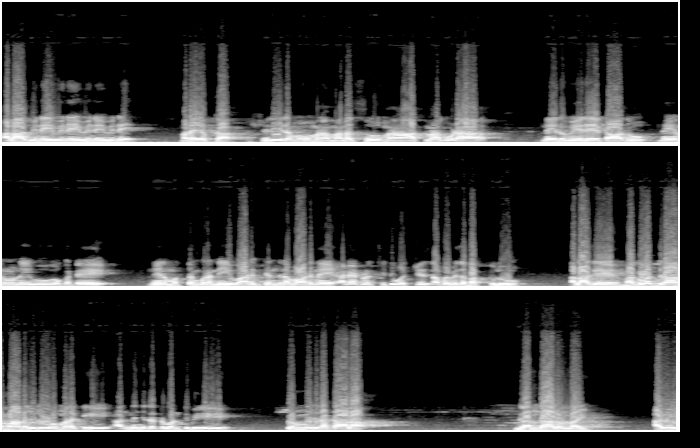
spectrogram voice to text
అలా విని విని విని విని మన యొక్క శరీరము మన మనస్సు మన ఆత్మ కూడా నేను వేరే కాదు నేను నీవు ఒకటే నేను మొత్తం కూడా నీ వాడికి చెందిన వాడినే అనేటువంటి స్థితి వచ్చేది నవవిధ భక్తులు. అలాగే భగవద్ రామానుజులు మనకి అందించినటువంటివి తొమ్మిది రకాల గ్రంథాలు ఉన్నాయి అవి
